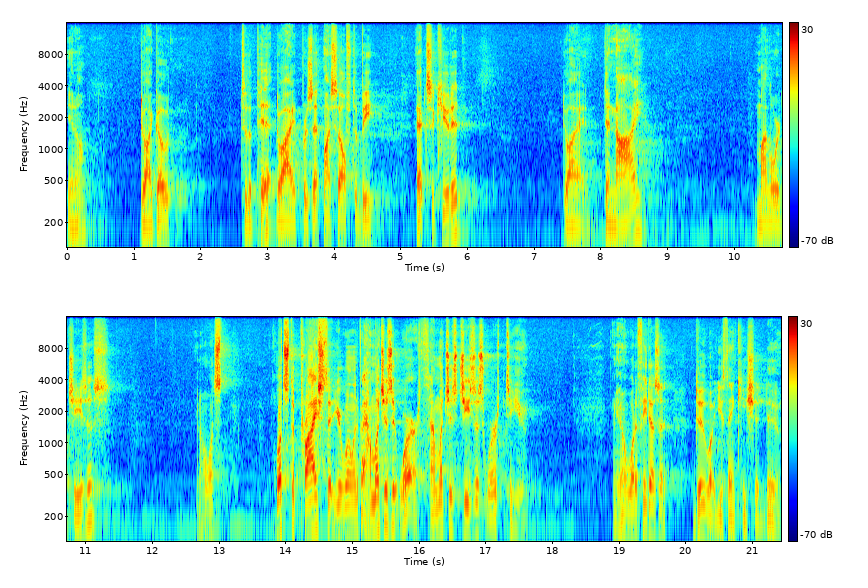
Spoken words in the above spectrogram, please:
You know, do I go to the pit? Do I present myself to be executed? Do I deny my Lord Jesus? You know, what's What's the price that you're willing to pay? How much is it worth? How much is Jesus worth to you? You know, what if he doesn't do what you think he should do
